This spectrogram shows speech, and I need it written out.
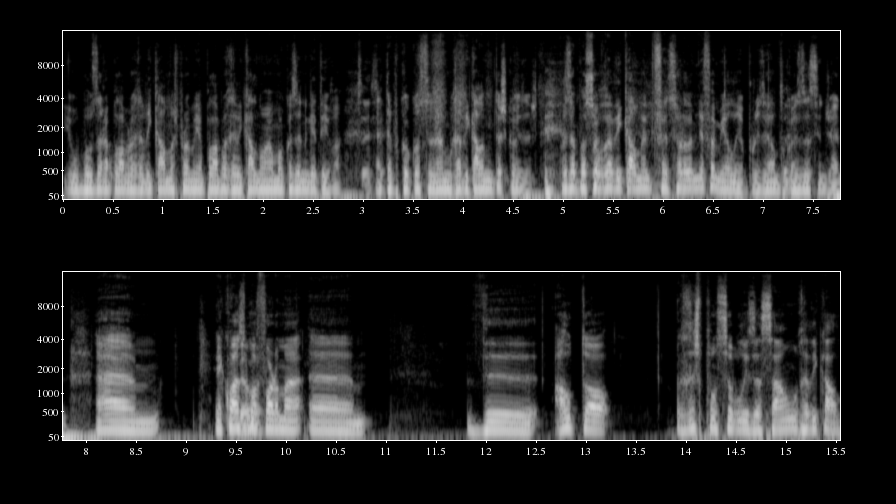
eu vou usar a palavra radical, mas para mim a palavra radical não é uma coisa negativa. Sim, sim. Até porque eu considero-me radical em muitas coisas. Por exemplo, eu sou radicalmente defensor da minha família, por exemplo, Sim. coisas assim do género. Ahm, é quase Ainda uma forma ahm, de auto-responsabilização radical.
